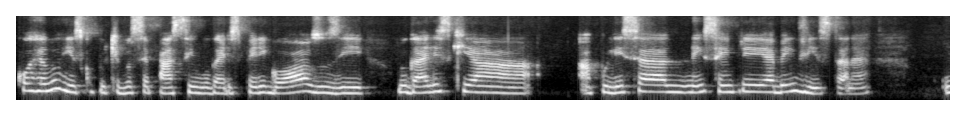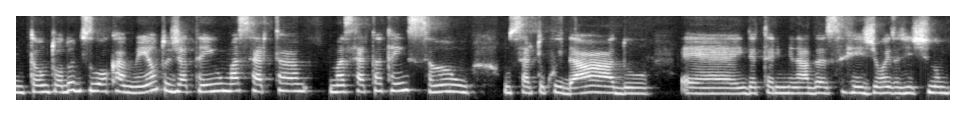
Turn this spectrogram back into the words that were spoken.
correndo risco, porque você passa em lugares perigosos e lugares que a, a polícia nem sempre é bem vista, né? Então, todo deslocamento já tem uma certa, uma certa atenção, um certo cuidado. É, em determinadas regiões, a gente não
